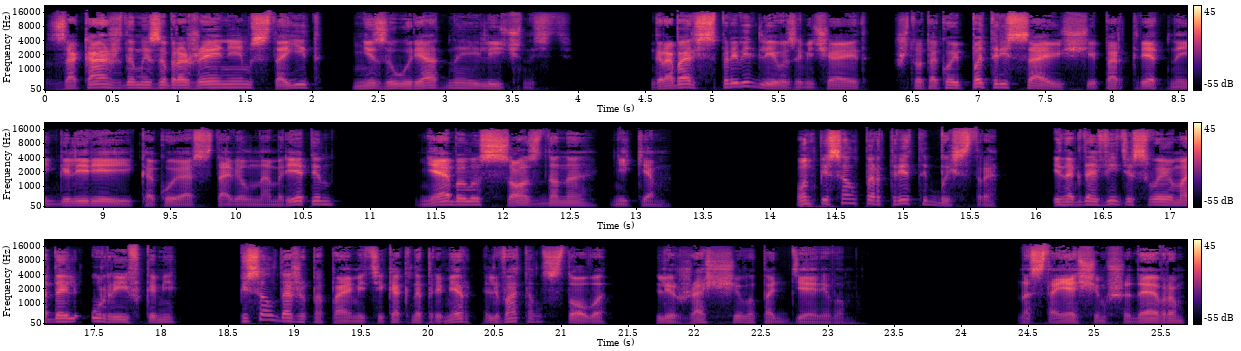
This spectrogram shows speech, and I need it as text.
За каждым изображением стоит незаурядная личность. Грабарь справедливо замечает, что такой потрясающей портретной галереи, какую оставил нам Репин, не было создано никем. Он писал портреты быстро, иногда видя свою модель урывками, писал даже по памяти, как, например, Льва Толстого, лежащего под деревом. Настоящим шедевром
